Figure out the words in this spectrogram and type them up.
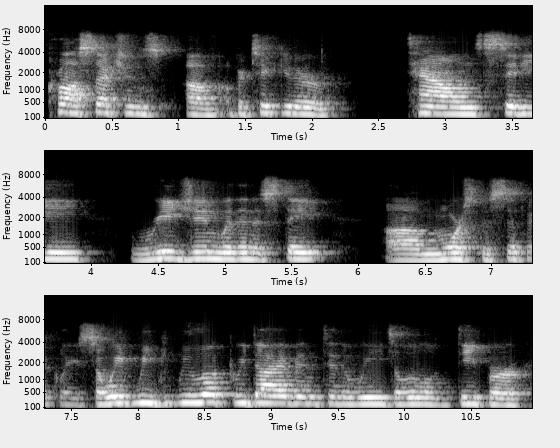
cross sections of a particular town, city, region within a state um, more specifically. So we, we, we look, we dive into the weeds a little deeper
